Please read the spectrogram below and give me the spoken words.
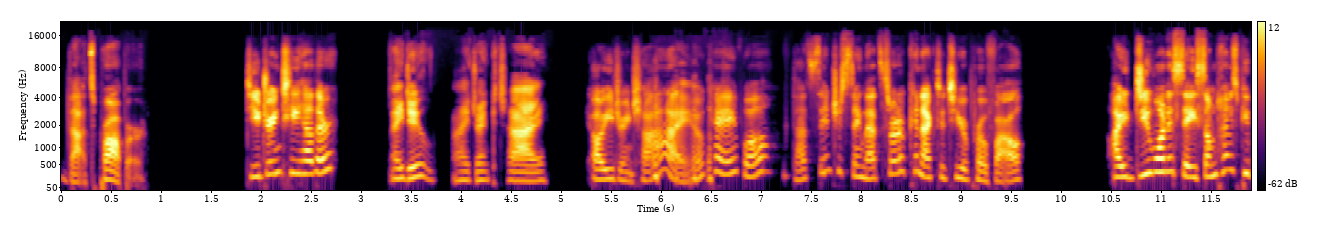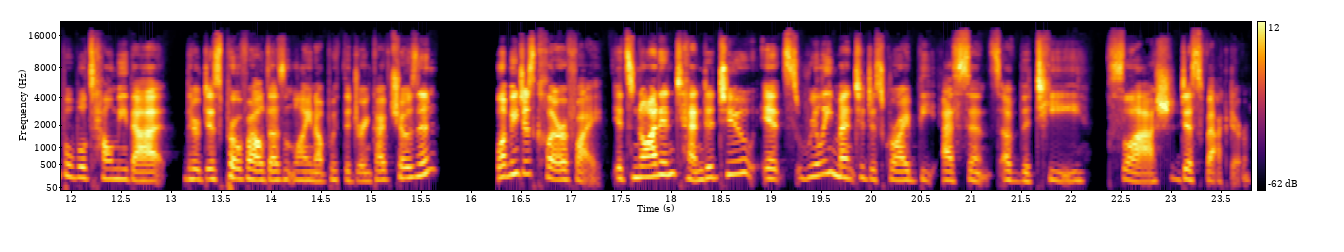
that's proper. Do you drink tea, Heather? I do. I drink chai. Oh, you drink chai. okay. Well, that's interesting. That's sort of connected to your profile. I do want to say sometimes people will tell me that their disc profile doesn't line up with the drink I've chosen. Let me just clarify. It's not intended to, it's really meant to describe the essence of the tea slash disc factor.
